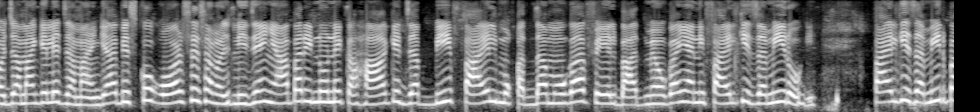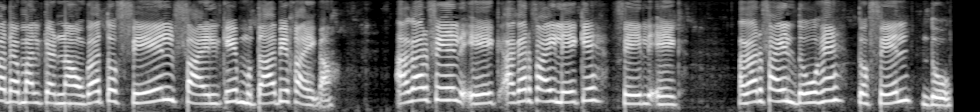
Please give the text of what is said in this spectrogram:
और जमा के लिए जमाएँगे। अब इसको गौर से समझ लीजिए, यहाँ पर इन्होंने कहा कि जब भी फ़ाइल मुकदम होगा, फ़ेल बाद में होगा, यानी फ़ाइल की ज़मीर होगी। फ़ाइल की ज़मीर पर अमल करना होगा तो फ़ेल फ़ाइल के मुताबिक आएगा। अगर फ़ेल एक, अगर फ़ाइल एक है, फ़ेल एक। अगर फ़ाइल दो है तो फ़ेल दो।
